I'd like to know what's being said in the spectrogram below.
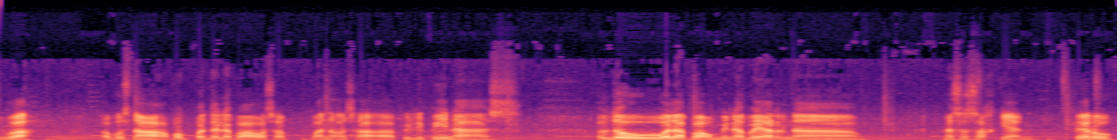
Di ba? Tapos nakakapagpadala pa ako sa ano sa Pilipinas. Although wala pa akong binabayaran na na sasakyan. Pero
